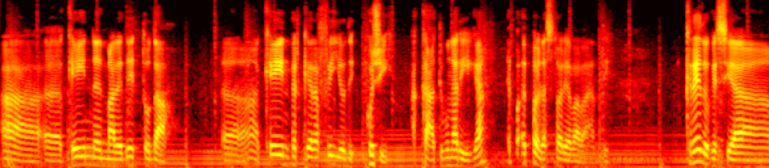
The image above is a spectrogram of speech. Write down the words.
Ah, uh, Kane maledetto da. Uh, Kane perché era figlio di. Così, accade una riga, e, po- e poi la storia va avanti credo che sia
